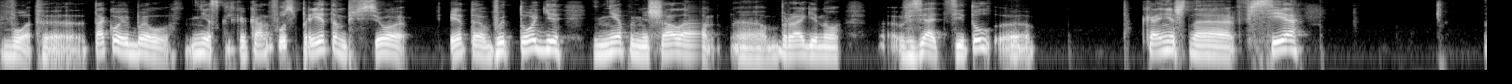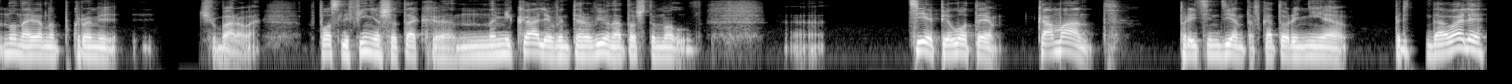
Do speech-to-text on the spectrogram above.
Вот. Э, такой был несколько конфуз, при этом все это в итоге не помешало э, Брагину взять титул. Э, конечно, все, ну, наверное, кроме Чубарова, после финиша так э, намекали в интервью на то, что, мол, э, те пилоты команд претендентов, которые не претендовали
